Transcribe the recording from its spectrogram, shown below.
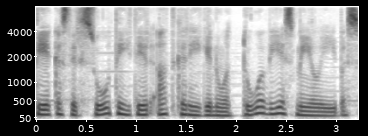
Tie, kas ir sūtīti, ir atkarīgi no to viesmīlības,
